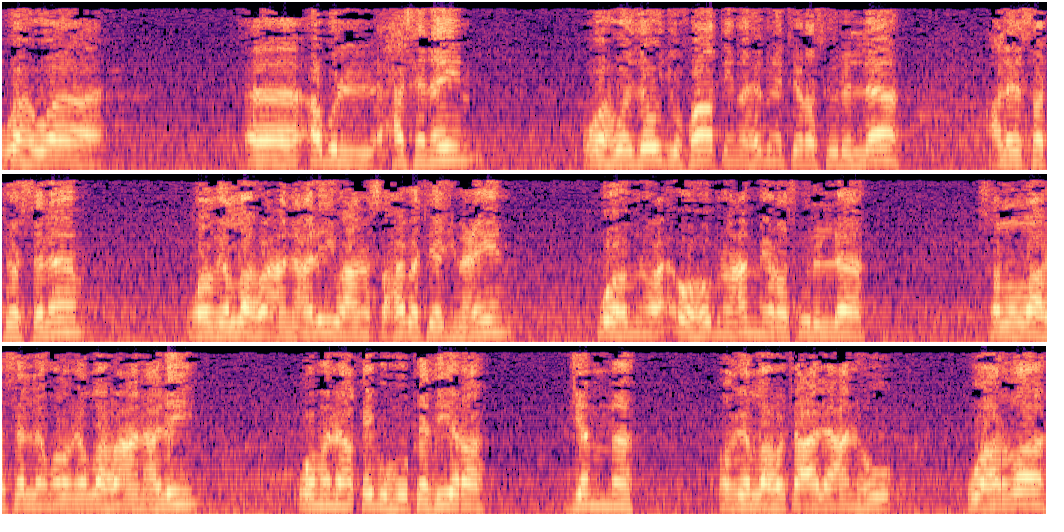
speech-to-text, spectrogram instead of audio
وهو آه، أبو الحسنين وهو زوج فاطمة ابنة رسول الله عليه الصلاة والسلام ورضي الله عن علي وعن الصحابة أجمعين وهو ابن, وهو ابن عم رسول الله صلى الله عليه وسلم ورضي الله عن علي ومناقبه كثيرة جمة رضي الله تعالى عنه وأرضاه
